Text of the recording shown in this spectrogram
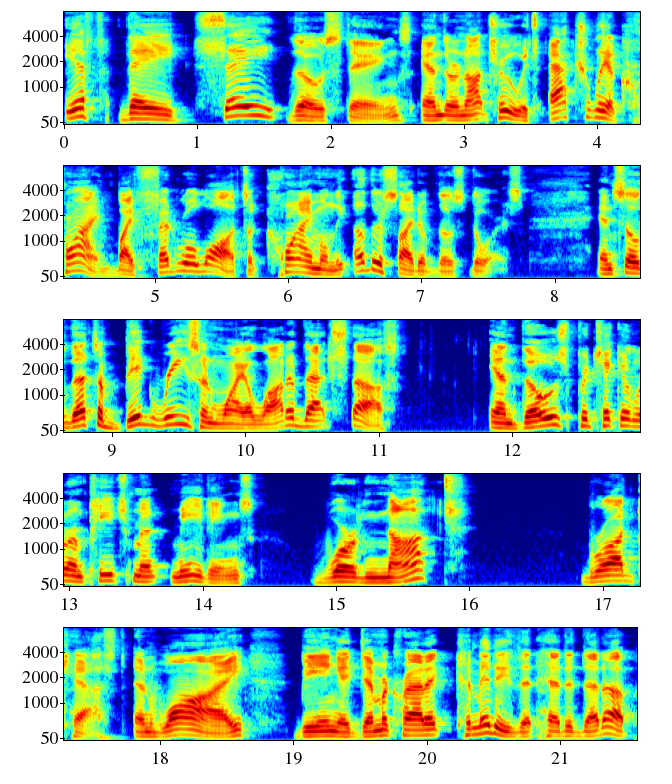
if they say those things and they're not true, it's actually a crime by federal law. It's a crime on the other side of those doors. And so that's a big reason why a lot of that stuff and those particular impeachment meetings were not broadcast, and why, being a Democratic committee that headed that up,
